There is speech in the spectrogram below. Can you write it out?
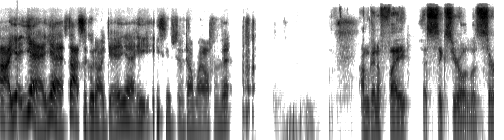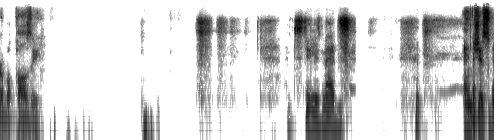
Ah, yeah, yeah, yeah. That's a good idea. Yeah, he he seems to have done well off of it. I'm gonna fight a six year old with cerebral palsy. And steal his meds. and just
